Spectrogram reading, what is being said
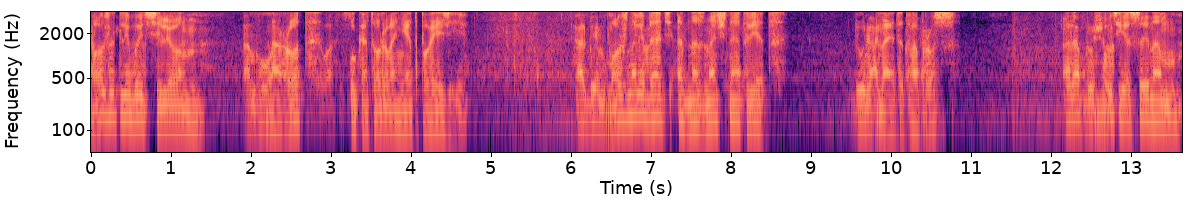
Может ли быть силен народ, у которого нет поэзии? Можно ли дать однозначный ответ на этот вопрос? Будь я сыном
